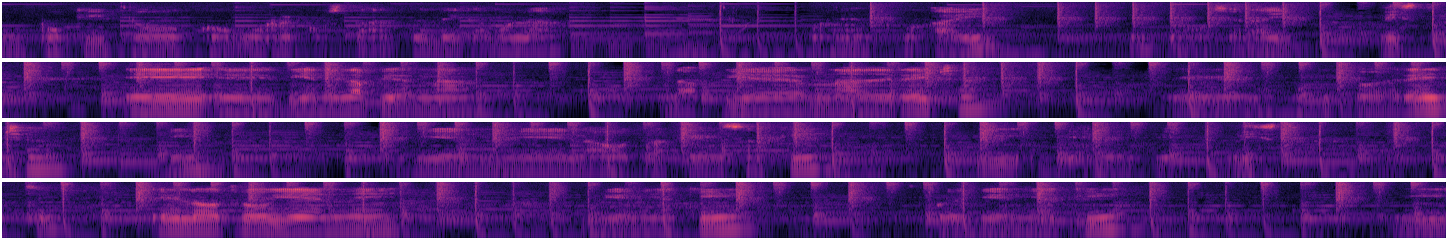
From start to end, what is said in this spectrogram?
un poquito como recostante digámosla. Por ejemplo ahí. Vamos a hacer ahí. Listo. Eh, eh, viene la pierna la pierna derecha eh, un poquito derecha y viene la otra que es aquí. Y viene bien listo. El otro viene viene aquí pues viene aquí. Y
